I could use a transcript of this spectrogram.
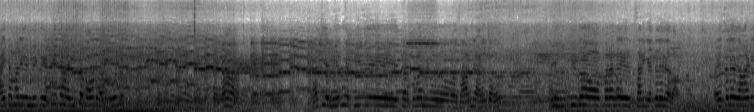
అయితే మరి మీకు ఎట్లా ఇస్తే బాగుంటుందా? లోన్ ఆ. అది మేము టీవీ తరఫున మేము సార్ని అడుగుతాము మీ వృత్తిగా పరంగా సరిగ్గా వెళ్తలేదు కదా. వెళ్తలేదు కాబట్టి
